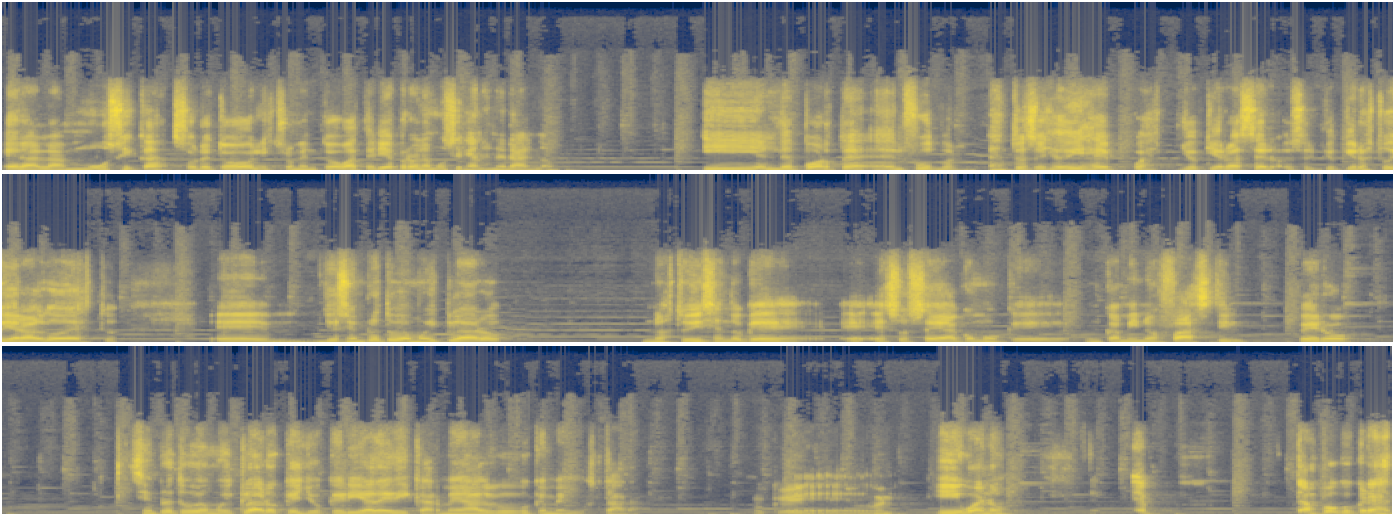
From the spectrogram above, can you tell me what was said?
era la música, sobre todo el instrumento batería, pero la música en general, ¿no? Y el deporte, el fútbol. Entonces yo dije, pues yo quiero hacer, yo quiero estudiar algo de esto. Eh, yo siempre tuve muy claro, no estoy diciendo que eh, eso sea como que un camino fácil, pero siempre tuve muy claro que yo quería dedicarme a algo que me gustara. Ok. Eh, y bueno, eh, tampoco creas,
